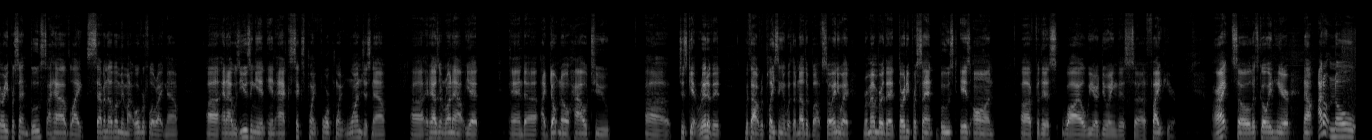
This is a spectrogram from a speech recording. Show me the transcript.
30% boosts. I have like seven of them in my overflow right now. Uh, and I was using it in Act 6.4.1 just now. Uh, it hasn't run out yet, and uh, I don't know how to uh, just get rid of it without replacing it with another buff. So anyway, remember that 30% boost is on uh, for this while we are doing this uh, fight here. All right, so let's go in here. Now, I don't know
